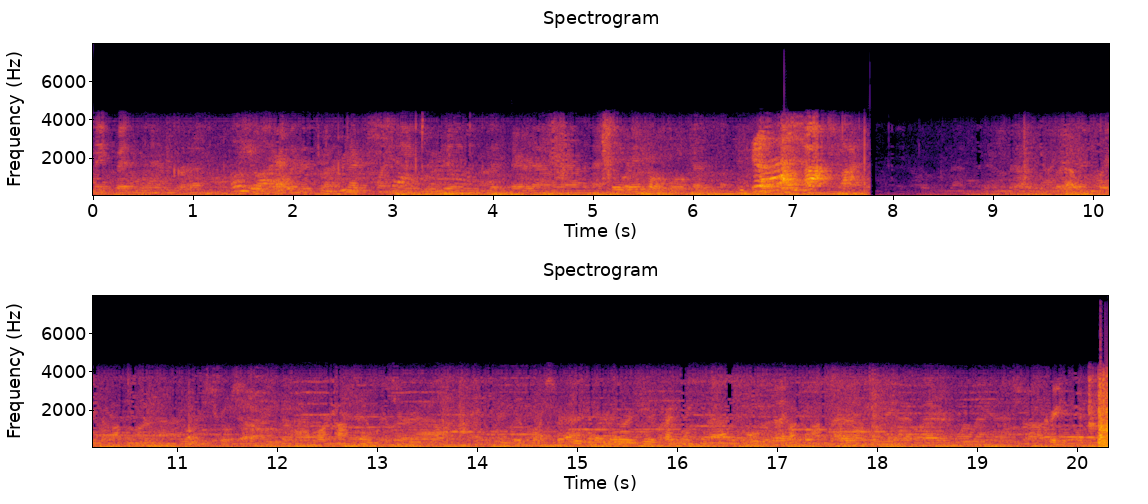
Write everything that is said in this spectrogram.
snake bitten, and uh, oh, you are. With this next twenty games, we really need to bear down around the next four goals because. creating things, line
